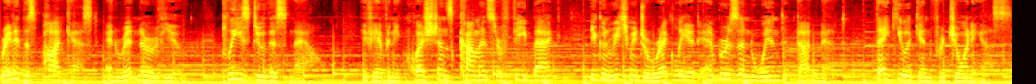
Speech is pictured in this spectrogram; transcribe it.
rated this podcast, and written a review, please do this now. If you have any questions, comments, or feedback, you can reach me directly at embersandwind.net. Thank you again for joining us.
